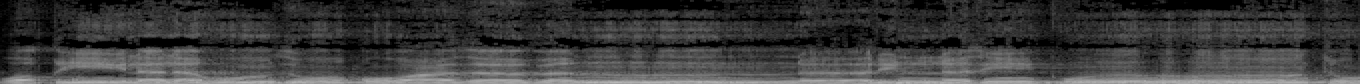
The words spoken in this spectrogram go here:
وقيل لهم ذوقوا عذاب النار الذي كنتم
